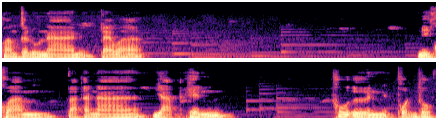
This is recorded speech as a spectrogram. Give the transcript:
ความกรุณาแปลว่า มีความปรารถนาอยากเห็น ผู้อื่นพ้นทุกข์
